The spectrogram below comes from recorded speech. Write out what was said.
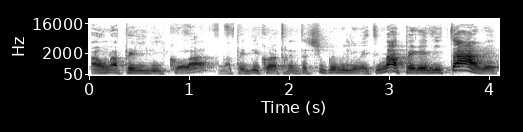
a una pellicola, una pellicola 35 mm, ma per evitare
